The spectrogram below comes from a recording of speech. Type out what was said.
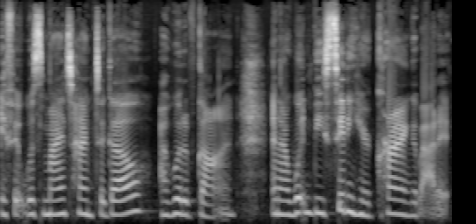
If it was my time to go, I would have gone, and I wouldn't be sitting here crying about it.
